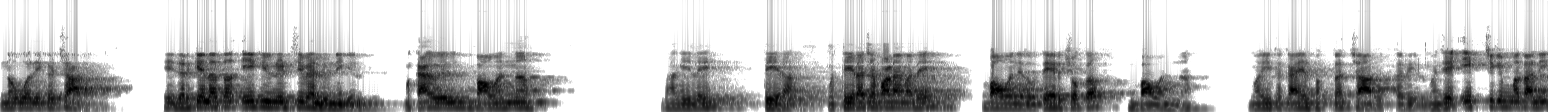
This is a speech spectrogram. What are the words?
नव्वद एक चार. हे जर केलं तर एक युनिटची व्हॅल्यू निघेल. मग काय होईल? बावन्न भागिले तेरा. मग तेराच्या पाड्यामध्ये बावन्न येतो. तेर चोक बावन्न. मग इथं काय येईल? फक्त चार उत्तर येईल. म्हणजे एकची किंमत आली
